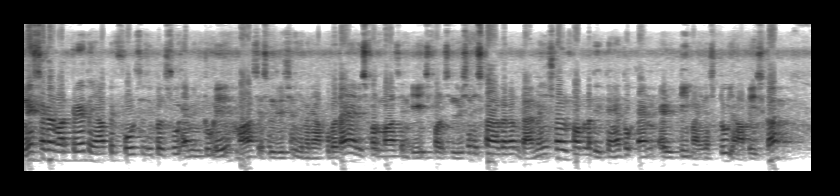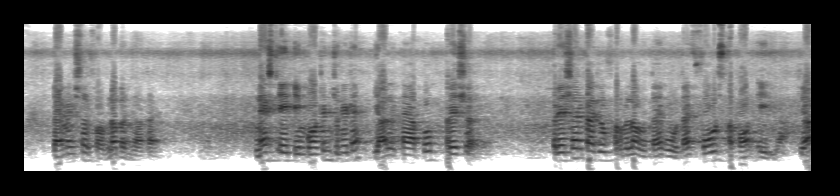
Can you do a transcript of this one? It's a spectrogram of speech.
नेक्स्ट अगर बात करें तो यहाँ पे force is equals to M into A mass acceleration ये मैंने आपको बताया is for mass and A for acceleration इसका अगर हम डायमेंशनल फॉर्मुला देते हैं तो M L T minus two यहाँ पे इसका डायमेंशनल फॉर्मुला बन जाता है। नेक्स्ट एक इंपॉर्टेंट यूनिट है, याद रखना है आपको प्रेशर प्रेशर का जो फॉर्मूला होता है, वो होता है फोर्स अपॉन एरिया क्या?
